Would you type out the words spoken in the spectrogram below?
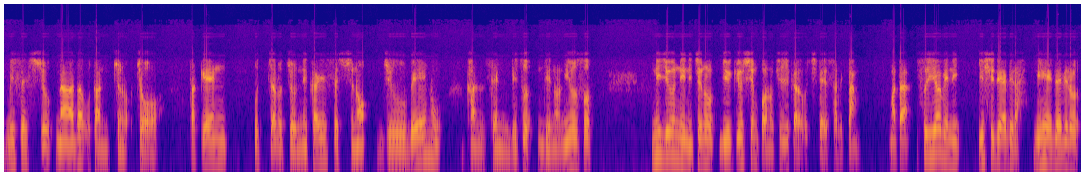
未接種なだうたんちゅう。他県うっちゃる中2回接種の10倍の感染率。でのニュース22日の琉球新報の記事から打ち手さびた。んまた水曜日にゆしでやびら二平でやびる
